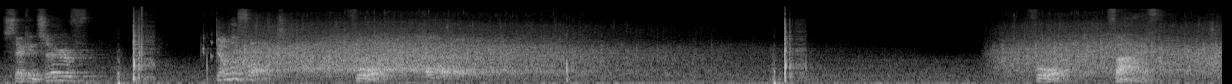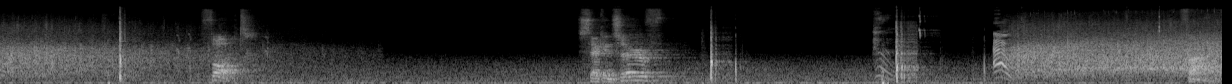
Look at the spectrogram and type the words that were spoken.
Second serve. Double fault. Four. Four. Five. Fault. Second serve. Out. Five.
